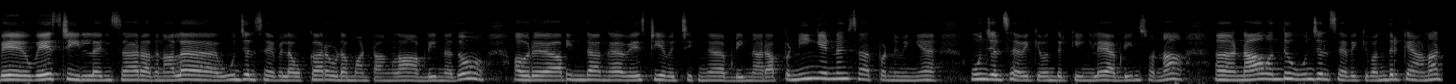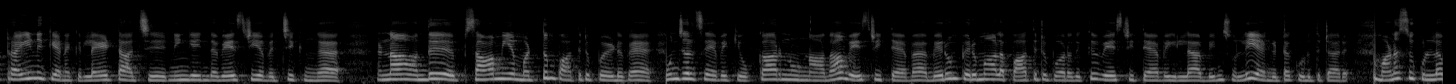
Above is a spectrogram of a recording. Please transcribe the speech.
வே வேஸ்ட் இல்லைங்க சார். அதனால் ஊஞ்சல் சேவையில் உட்கார விட மாட்டாங்களாம் அப்படின்னதும் அவர் இந்தாங்க வேஷ்டியை வச்சுக்கோங்க அப்படின்னாரு. அப்போ நீங்கள் என்னங்க சார் பண்ணுவீங்க? ஊஞ்சல் சேவைக்கு வந்திருக்கீங்களே அப்படின்னு சொன்னால் நான் வந்து ஊஞ்சல் சேவைக்கு வந்திருக்கேன். ஆனால் ட்ரெயினுக்கு எனக்கு லேட் ஆச்சு. நீங்கள் இந்த வேஷ்டியை வச்சுக்குங்க. நான் வந்து சாமியை மட்டும் பார்த்துட்டு போயிடுவேன். ஊஞ்சல் சேவைக்கு உட்காரணுன்னா தான் வேஷ்டி தேவை. வெறும் பெருமாளை பார்த்துட்டு போகிறதுக்கு வேஷ்டி தேவையில்லை அப்படின்னு சொல்லி என்கிட்ட கொடுத்துட்டாரு. மனசுக்குள்ளே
